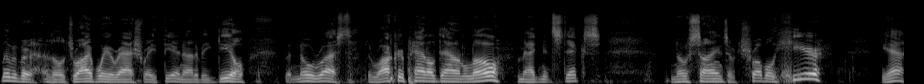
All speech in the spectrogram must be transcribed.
A little bit of a, a, little driveway rash right there, not a big deal, but no rust. The rocker panel down low, magnet sticks. No signs of trouble here. Yeah,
